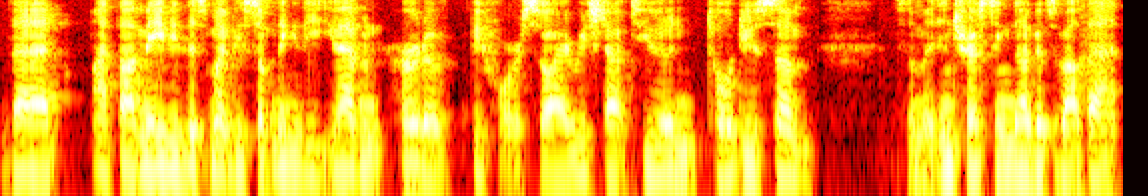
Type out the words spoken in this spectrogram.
that I thought maybe this might be something that you haven't heard of before. So I reached out to you and told you some some interesting nuggets about that.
